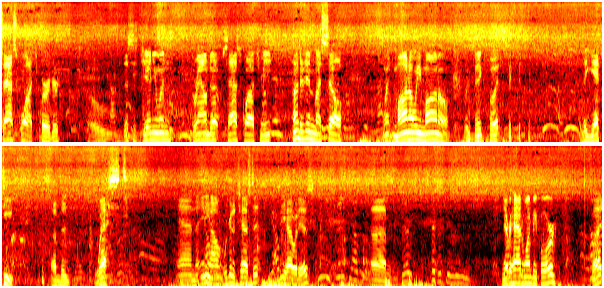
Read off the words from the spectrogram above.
Sasquatch burger. This is genuine ground up Sasquatch meat. Hunted him myself. Went mono y mono with Bigfoot, the Yeti of the West. And anyhow, we're going to test it, see how it is. Um, never had one before, but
